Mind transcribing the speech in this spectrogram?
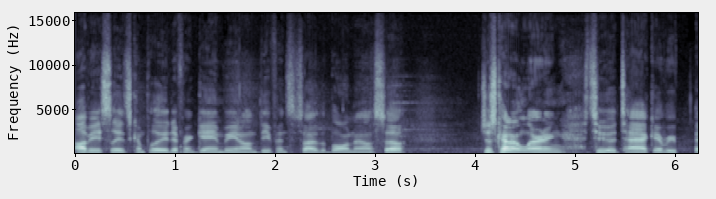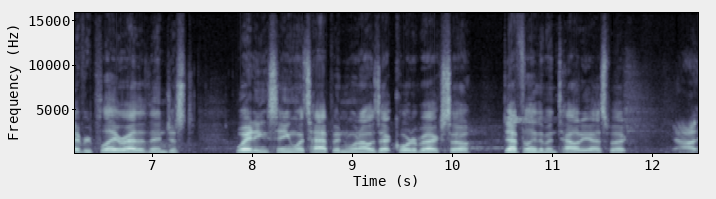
obviously it's a completely different game being on the defensive side of the ball now. So just kind of learning to attack every every play rather than just waiting, seeing what's happened when I was at quarterback. So definitely the mentality aspect. Now, eh,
